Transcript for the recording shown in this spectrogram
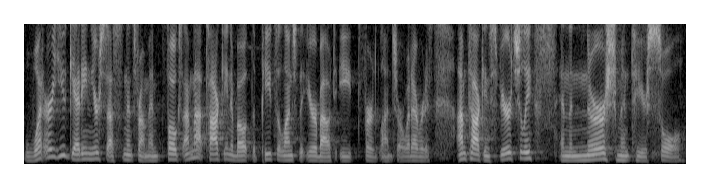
What are you getting your sustenance from? And folks, I'm not talking about the pizza lunch that you're about to eat for lunch or whatever it is. I'm talking spiritually and the nourishment to your soul.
